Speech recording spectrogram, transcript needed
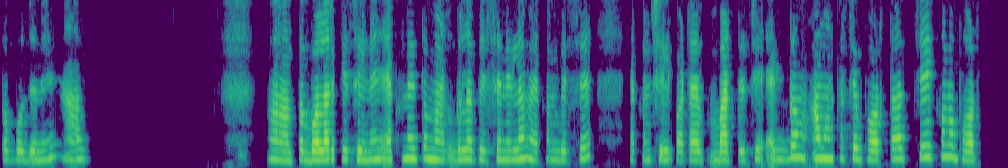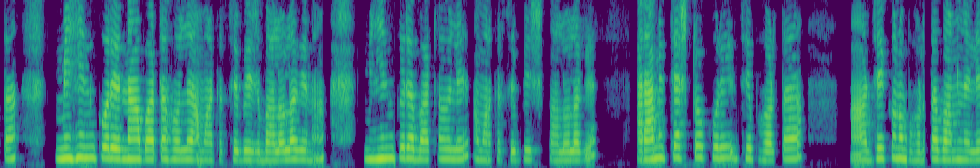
তো বোঝেনি। আর তো বলার কিছুই নেই। এখন এই তো মাছগুলো বেছে নিলাম, এখন বেছে এখন শিল্পটায় বাড়তেছি। একদম আমার কাছে ভর্তা যে কোনো ভর্তা, মিহিন করে না বাটা হলে আমার কাছে বেশ ভালো লাগে না। মিহিন করে বাটা হলে আমার কাছে বেশ ভালো লাগে। আর আমি চেষ্টাও করি যে ভর্তা যে কোনো ভর্তা বানালে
